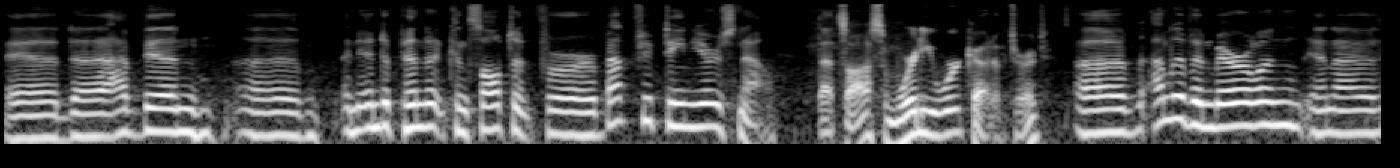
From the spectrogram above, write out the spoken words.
and uh, I've been uh, an independent consultant for about 15 years now. That's awesome. Where do you work out of, George? Uh, I live in Maryland, and I,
